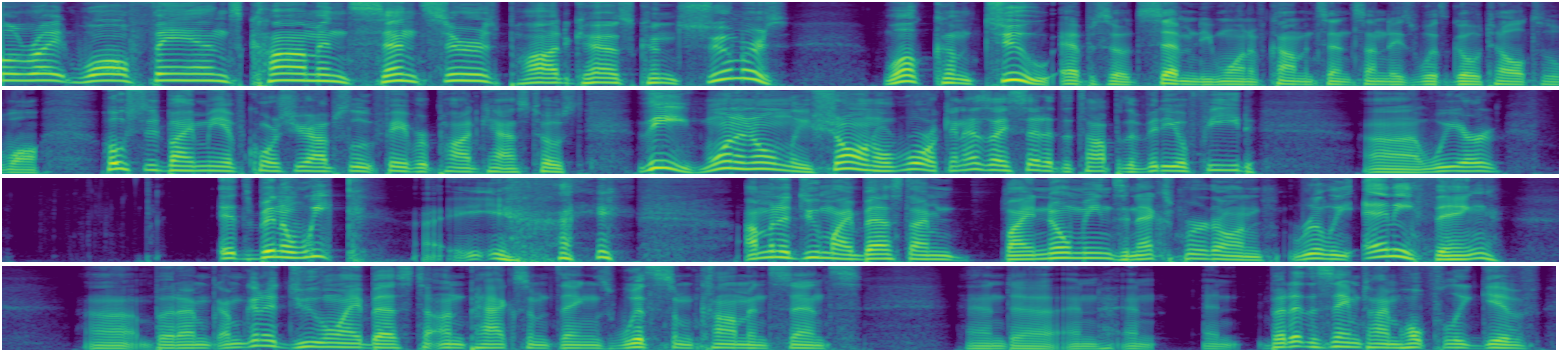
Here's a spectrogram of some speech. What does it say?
All right, wall fans, common sensors, podcast consumers. Welcome to episode 71 of Common Sense Sundays with Go Tell It to the Wall. Hosted by me, of course, your absolute favorite podcast host, the one and only Sean O'Rourke. And as I said at the top of the video feed, uh, we are. It's been a week. I, I'm going to do my best. I'm by no means an expert on really anything. Uh, but I'm I'm gonna do my best to unpack some things with some common sense, and uh, and and and but at the same time, hopefully give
